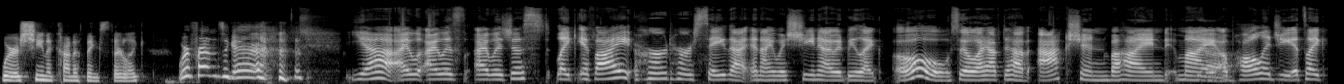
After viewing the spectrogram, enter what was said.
whereas Scheana kind of thinks they're like we're friends again. Yeah, I, I was I was just like if I heard her say that and I was Scheana, I would be like, oh, so I have to have action behind my Yeah. apology. It's like,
